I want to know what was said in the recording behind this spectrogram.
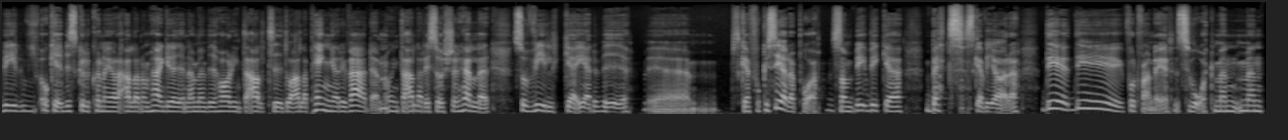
vi, okej, vi skulle kunna göra alla de här grejerna, men vi har inte all tid och alla pengar i världen och inte alla resurser heller. Så vilka är det vi eh, ska fokusera på? Som, vilka bets ska vi göra? Det, det är fortfarande svårt, men, men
